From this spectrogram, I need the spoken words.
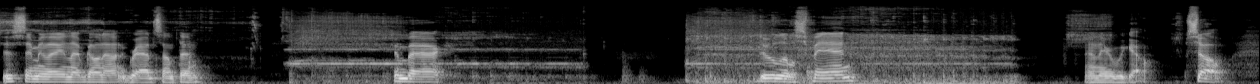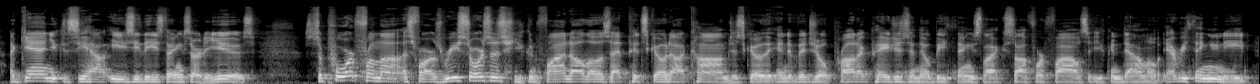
Just simulating I've gone out and grabbed something. Come back, do a little spin. And there we go. So again, you can see how easy these things are to use. Support from the, as far as resources, you can find all those at pitsco.com. Just go to the individual product pages and there'll be things like software files that you can download. Everything you need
